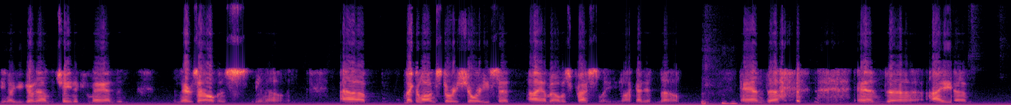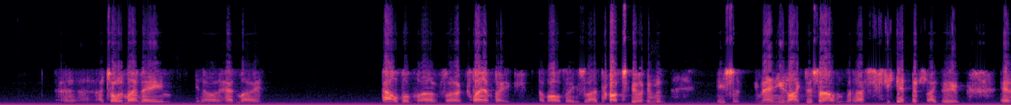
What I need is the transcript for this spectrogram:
you know, you go down the chain of command, and, and there's Elvis. You know, uh, make a long story short, he said, "I am Elvis Presley." Like I didn't know, and uh, and uh, I um, uh, I told him my name. You know, I had my album of uh, Clambake of all things that I brought to him, and he said, "Man, you like this album?" And I said, "Yes, I do." And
